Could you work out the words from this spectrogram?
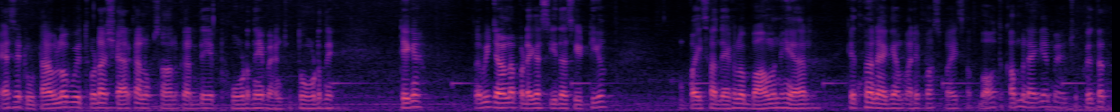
ऐसे टूटा हम लोग भी थोड़ा शहर का नुकसान कर दे, फोड़ दें बहन तोड़ दें। ठीक है? अभी जाना पड़ेगा सीधा सीटी हो पैसा देख लो, बावन हज़ार। कितना रह गया हमारे पास भाई साहब? बहुत कम रह गया बहन चुके तक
